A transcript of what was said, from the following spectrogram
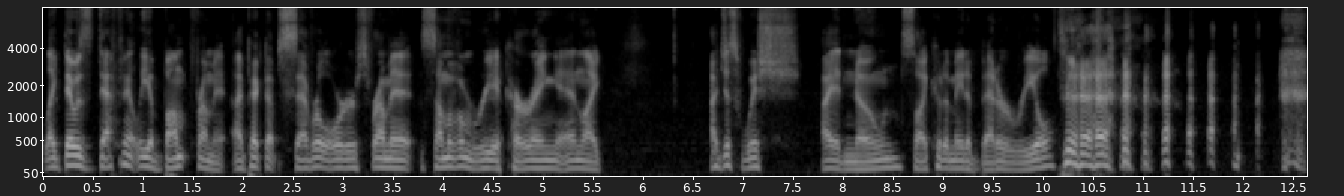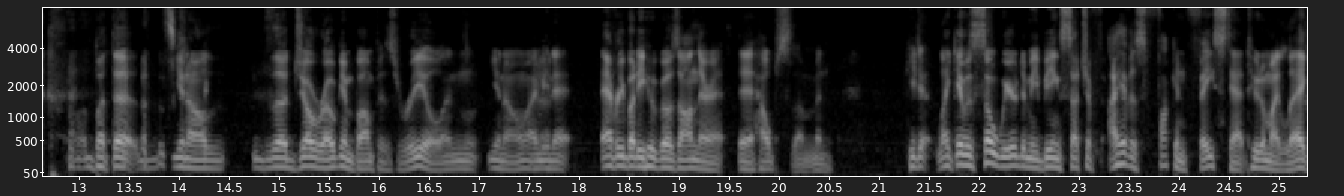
like there was definitely a bump from it. I picked up several orders from it some of them reoccurring and like i just wish i had known so i could have made a better reel. But the you know the joe rogan bump is real and you know i mean it everybody who goes on there it, it helps them and he did like it was so weird to me being such a i have his fucking face tattooed on my leg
